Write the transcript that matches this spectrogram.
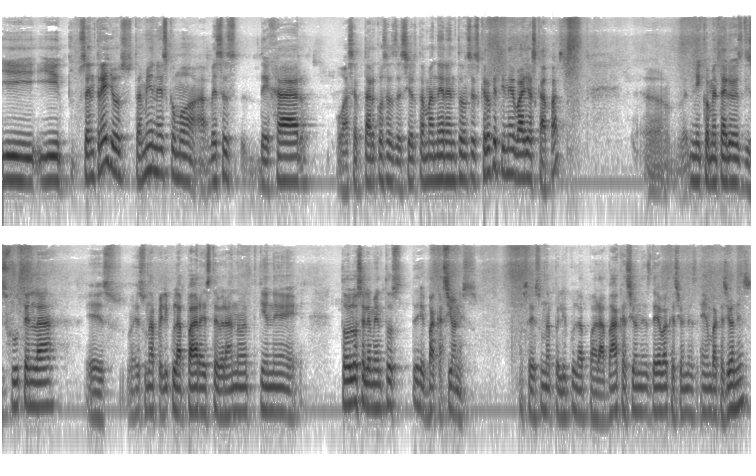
Y, pues, entre ellos también es como a veces dejar o aceptar cosas de cierta manera. Entonces creo que tiene varias capas. Uh, mi comentario es disfrútenla. Es, es una película para este verano. Tiene todos los elementos de vacaciones. O sea, es una película para vacaciones, de vacaciones, en vacaciones.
